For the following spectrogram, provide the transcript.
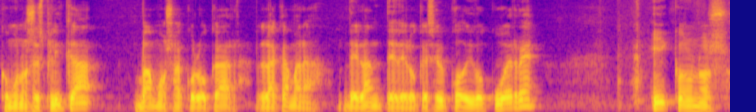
Como nos explica, vamos a colocar la cámara delante de lo que es el código QR y con unos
